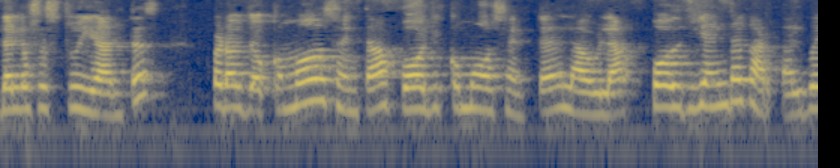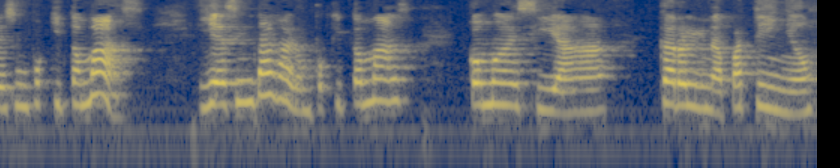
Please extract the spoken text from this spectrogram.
de los estudiantes, pero yo como docente de apoyo y como docente del aula podría indagar tal vez un poquito más. Y es indagar un poquito más, como decía Carolina Patiño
